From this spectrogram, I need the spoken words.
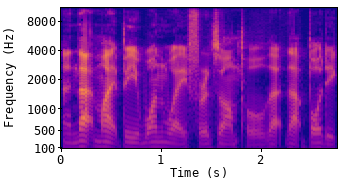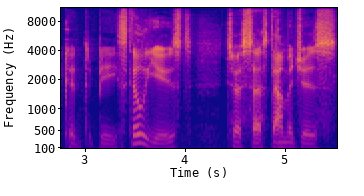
And that might be one way, for example, that that body could be still used to assess damages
